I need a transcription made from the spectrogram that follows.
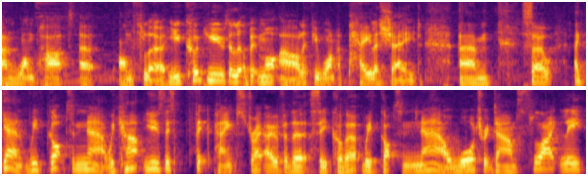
and one part uh, Honfleur. You could use a little bit more Arles if you want a paler shade. Um, so again, we've got to now, we can't use this thick paint straight over the seat cover. We've got to now water it down slightly,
